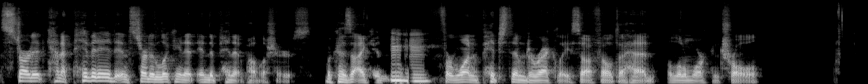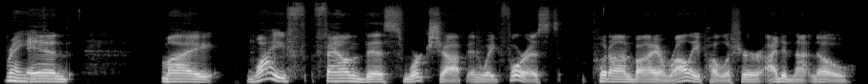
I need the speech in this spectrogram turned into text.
started kind of pivoted and started looking at independent publishers because I could, hmm for one, pitch them directly. So I felt I had a little more control. Right. And my wife found this workshop in Wake Forest put on by a Raleigh publisher I did not know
